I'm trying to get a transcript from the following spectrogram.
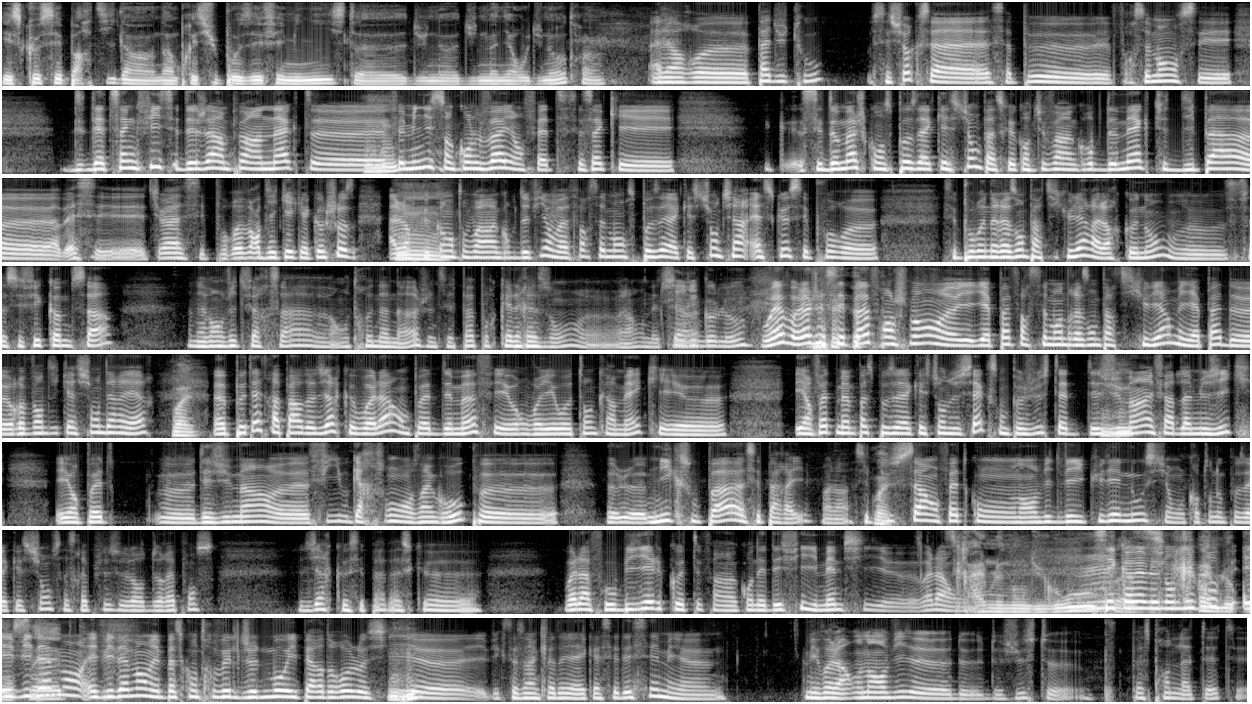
est-ce que c'est parti d'un présupposé féministe euh, d'une d'une manière ou d'une autre? Alors, euh, pas du tout. C'est sûr que ça, ça peut. Forcément, c'est. D'être cinq filles, c'est déjà un peu un acte euh, Mhm. féministe sans qu'on le veuille, en fait. C'est ça qui est. C'est dommage qu'on se pose la question parce que quand tu vois un groupe de mecs, tu te dis pas, euh, Ah ben c'est, tu vois, c'est pour revendiquer quelque chose. Alors Mhm. que quand on voit un groupe de filles, on va forcément se poser la question, tiens, est-ce que c'est pour, euh, c'est pour une raison particulière Alors que non, ça s'est fait comme ça. On avait envie de faire ça euh, entre nanas, je ne sais pas pour quelle raison. euh, voilà, on était C'est à- rigolo. Ouais, voilà, je sais pas, franchement, il n'y a pas forcément de raison particulière, mais il n'y a pas de revendication derrière. Ouais. Euh, Peut-être à part de dire que voilà, on peut être des meufs et envoyer autant qu'un mec, et, euh, et en fait, même pas se poser la question du sexe, on peut juste être des Mhm. humains et faire de la musique, et on peut être euh, des humains, euh, filles ou garçons dans un groupe, euh, euh, mix ou pas, c'est pareil. Voilà. C'est Ouais. plus ça, en fait, qu'on a envie de véhiculer, nous, si on, quand on nous pose la question, ça serait plus ce genre de réponse. De dire que c'est pas parce que. Voilà, faut oublier le côté, enfin, qu'on est des filles, même si, euh, voilà, C'est on- quand même le nom du groupe. c'est quand même le nom du groupe, évidemment, évidemment, mais parce qu'on trouvait le jeu de mots hyper drôle aussi, euh, et puis que ça faisait un clin d'œil avec ACDC, mais, euh, mais voilà, on a envie de, de- de juste pas se prendre la tête.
